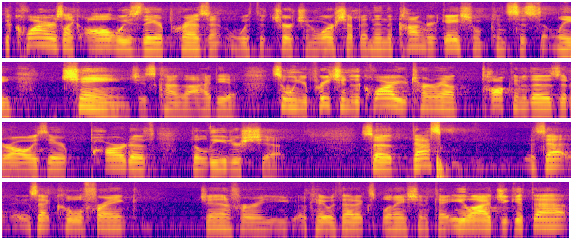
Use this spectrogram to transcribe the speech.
the choir is like always there present with the church and worship, and then the congregation will consistently change, is kind of the idea. So when you're preaching to the choir, you turn around talking to those that are always there, part of the leadership. So that's, is that, is that cool, Frank? Jennifer, are you okay with that explanation? Okay, Eli, did you get that?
